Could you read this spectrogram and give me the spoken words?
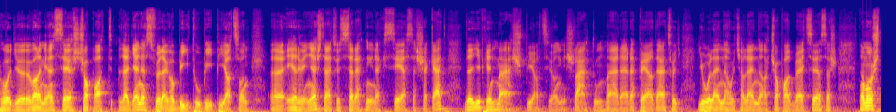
hogy valamilyen sales csapat legyen, ez főleg a B2B piacon érvényes, tehát hogy szeretnének szélszeseket, de egyébként más piacon is látunk már erre példát, hogy jó lenne, hogyha lenne a csapatban egy szélszes. Na most,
